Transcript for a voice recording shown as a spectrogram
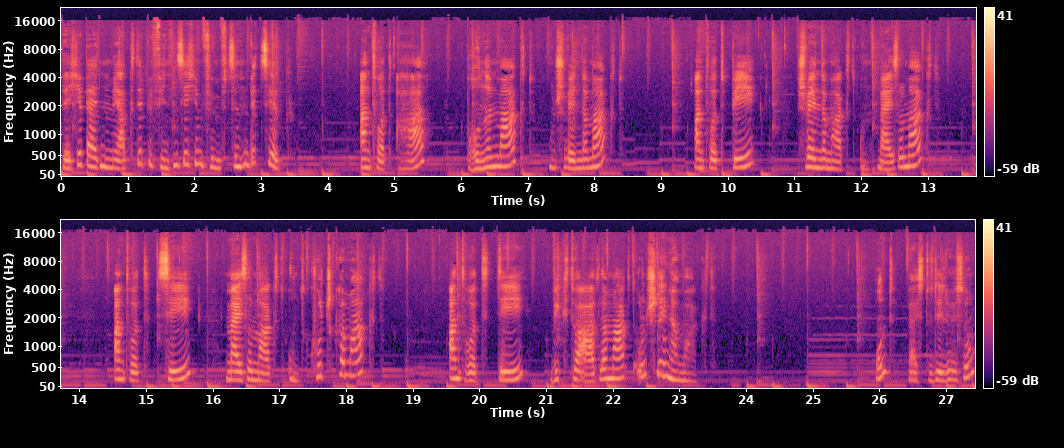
welche beiden Märkte befinden sich im 15. Bezirk? Antwort A, Brunnenmarkt und Schwendermarkt. Antwort B Schwendermarkt und Meiselmarkt. Antwort C Meiselmarkt und Kutschkermarkt. Antwort D Viktor Adler Markt und Schlingermarkt. Und weißt du die Lösung?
